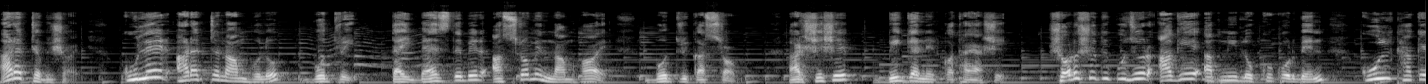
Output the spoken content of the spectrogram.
আর একটা বিষয়, কুলের আর একটা নাম হলো বদ্রী। তাই ব্যাসদেবের আশ্রমের নাম হয় বদ্রিকাশ্রম। আর শেষে বিজ্ঞানের কথায় আসে। সরস্বতী পুজোর আগে আপনি লক্ষ্য করবেন, কুল থাকে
